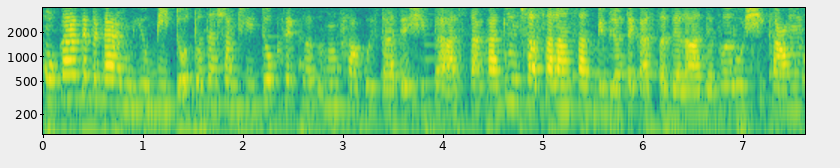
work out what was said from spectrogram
o carte pe care am iubit-o, tot așa am citit-o, cred că în facultate și pe asta, că atunci s-a lansat biblioteca asta de la Adevărul și cam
